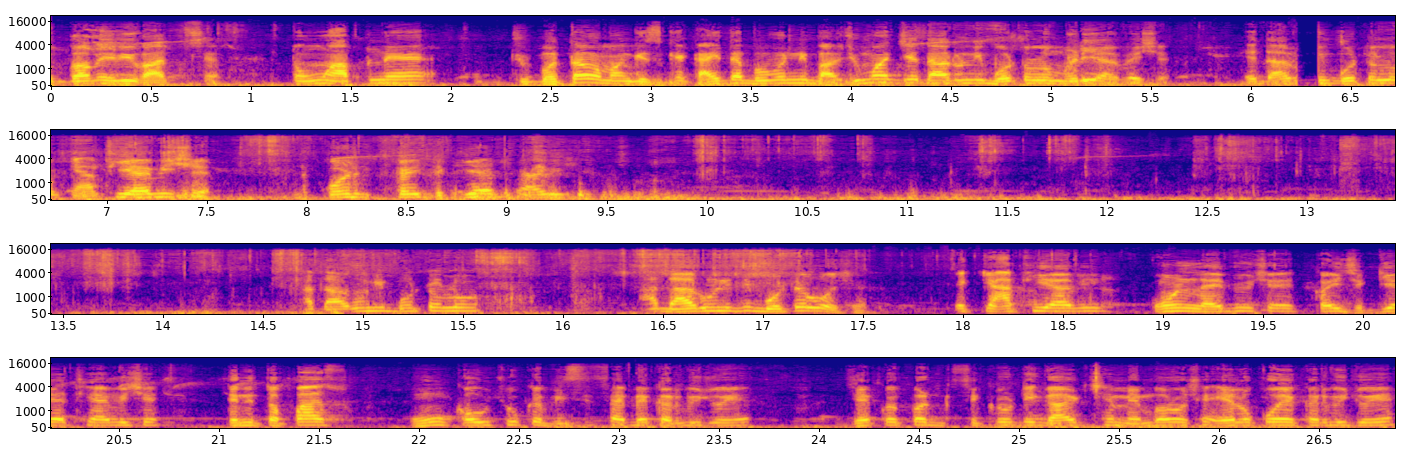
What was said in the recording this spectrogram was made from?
ઉદ્ભવે એવી વાત છે. તો હું આપને બતાવવા માંગીશ કે કાયદા ભવનની બાજુમાં જ દારૂની બોટલો મળી આવે છે, એ દારૂની બોટલો ક્યાંથી આવી છે કોણ કઈ જગ્યાએથી આવી છે? આ દારૂની બોટલો આ દારૂની જે બોટલો છે, એ ક્યાંથી આવી? કોણ લાવ્યું છે? કઈ જગ્યાએથી આવી છે? તેની તપાસ હું કહું છું કે વીસી સાહેબે કરવી જોઈએ. જે કોઈ પણ સિક્યુરિટી ગાર્ડ છે મેમ્બરો છે, એ લોકોએ કરવી જોઈએ.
